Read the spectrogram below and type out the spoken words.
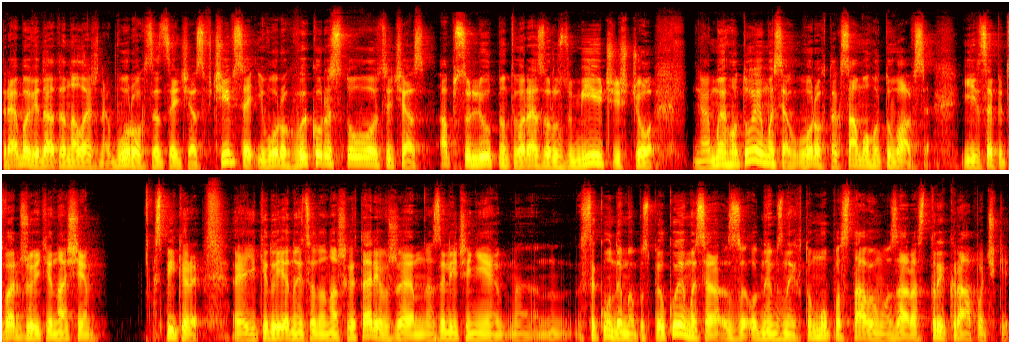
Треба віддати належне. Ворог за цей час вчився, і ворог використовував цей час абсолютно тверезо розуміючи, що е, ми готуємося. Ворог так само готувався, і це підтверджують і наші спікери, е, які доєднуються до наших етерів, вже за лічені е, секунди ми поспілкуємося з одним з них. Тому поставимо зараз три крапочки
